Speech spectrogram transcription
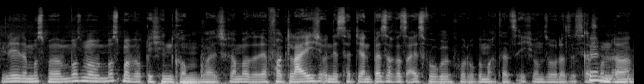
Nee, da muss man, muss man, muss man wirklich hinkommen, weil ich kann mal, der Vergleich und jetzt hat ja ein besseres Eisvogelfoto gemacht als ich und so, das ist ja schon Genau. da.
